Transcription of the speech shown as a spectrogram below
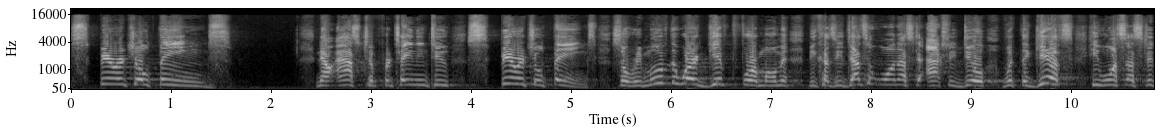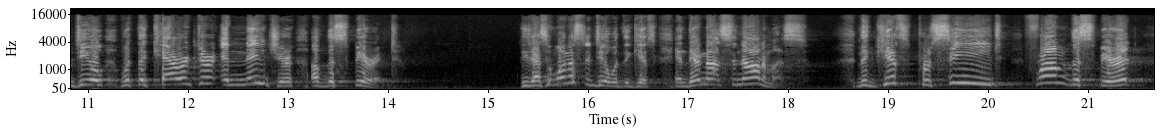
spiritual things. Now, as to pertaining to spiritual things. So remove the word gift for a moment because he doesn't want us to actually deal with the gifts. He wants us to deal with the character and nature of the Spirit. He doesn't want us to deal with the gifts, and they're not synonymous. The gifts proceed from the Spirit,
